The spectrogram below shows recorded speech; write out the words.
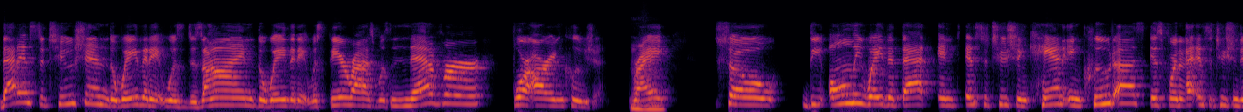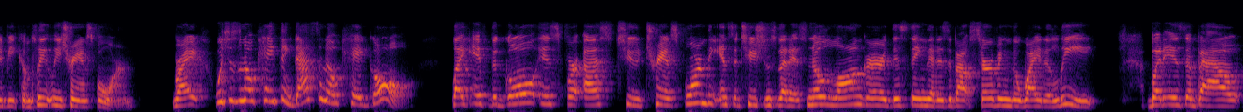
That institution, the way that it was designed, the way that it was theorized, was never for our inclusion, mm-hmm. right? So the only way that that in- institution can include us is for that institution to be completely transformed, right? Which is an okay thing. That's an okay goal. Like if the goal is for us to transform the institution so that it's no longer this thing that is about serving the white elite, but is about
